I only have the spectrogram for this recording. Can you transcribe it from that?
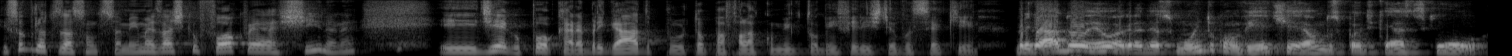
e sobre outros assuntos também, mas acho que o foco é a China, né? E Diego, pô, cara, obrigado por topar falar comigo. Estou bem feliz de ter você aqui. Obrigado, eu agradeço muito o convite. É um dos podcasts que eu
